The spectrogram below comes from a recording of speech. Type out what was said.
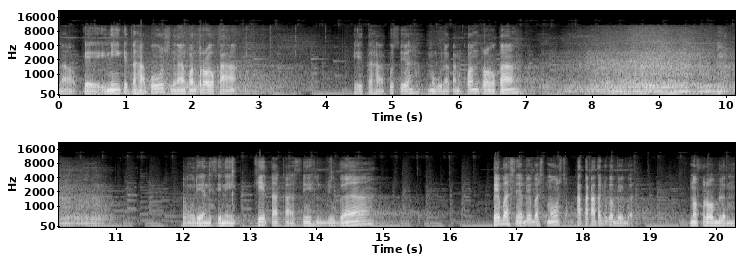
Nah oke. Ini kita hapus dengan kontrol K. Kita hapus ya menggunakan kontrol K kemudian di sini kita kasih juga bebas ya bebas. Mau kata-kata juga bebas. No problem.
